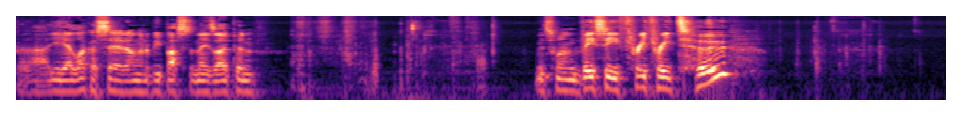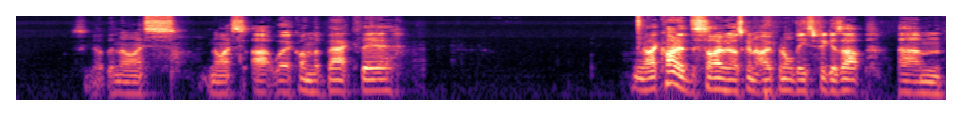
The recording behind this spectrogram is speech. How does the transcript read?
But uh, yeah, like I said, I'm going to be busting these open. This one, VC332. Got the nice, nice artwork on the back there. I kind of decided I was going to open all these figures up. Um,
